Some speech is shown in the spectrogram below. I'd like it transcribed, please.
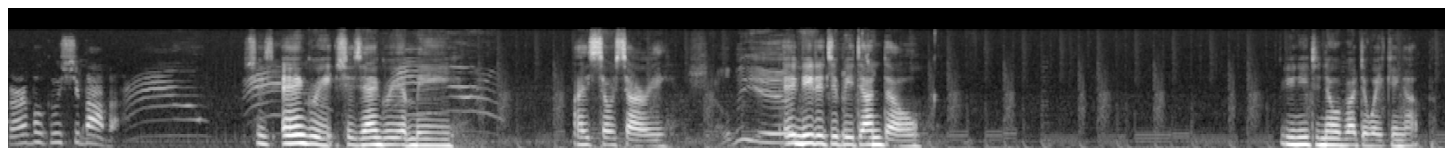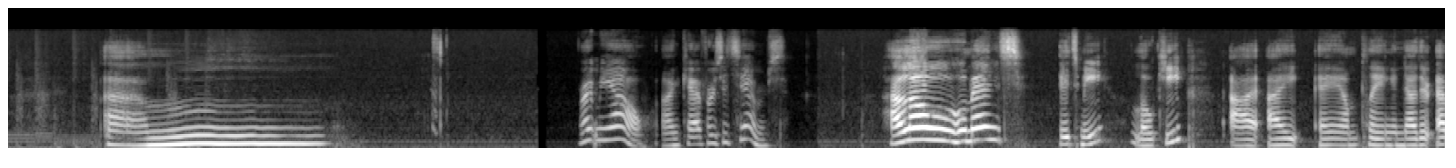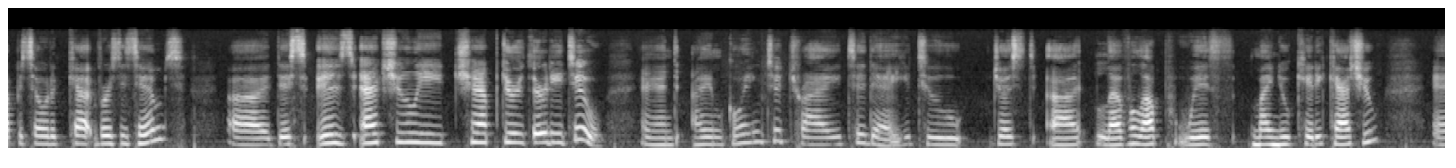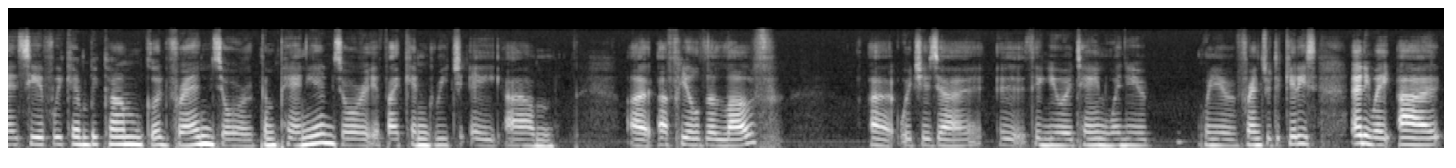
Garble Gushababa. She's angry. She's angry at me. I'm so sorry. It needed to be done though. You need to know about the waking up. Um. Right meow on Cat vs. Sims. Hello, humans. It's me, Loki. I I am playing another episode of Cat vs. Sims. Uh, this is actually chapter 32, and I am going to try today to just uh, level up with my new kitty Cashew and see if we can become good friends or companions, or if I can reach a um, a, a feel the love, uh, which is a, a thing you attain when you when you're friends with the kitties. Anyway, uh,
